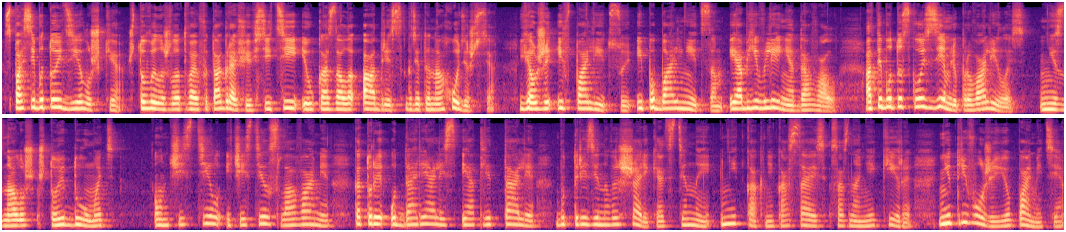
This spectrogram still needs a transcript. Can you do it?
Спасибо той девушке, что выложила твою фотографию в сети и указала адрес, где ты находишься. Я уже и в полицию, и по больницам, и объявления давал, а ты будто сквозь землю провалилась. Не знал уж, что и думать. Он чистил и чистил словами, которые ударялись и отлетали, будто резиновые шарики от стены, никак не касаясь сознания Киры, не тревожа ее памяти,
